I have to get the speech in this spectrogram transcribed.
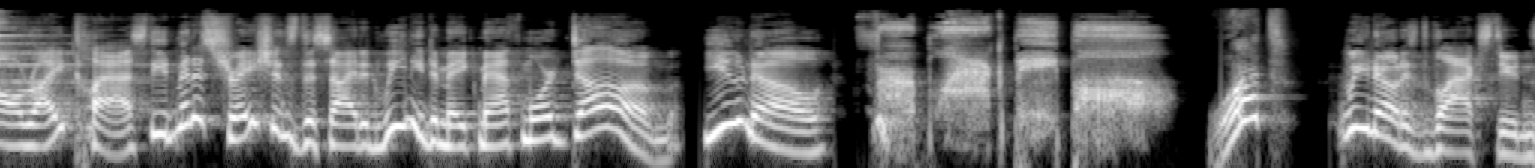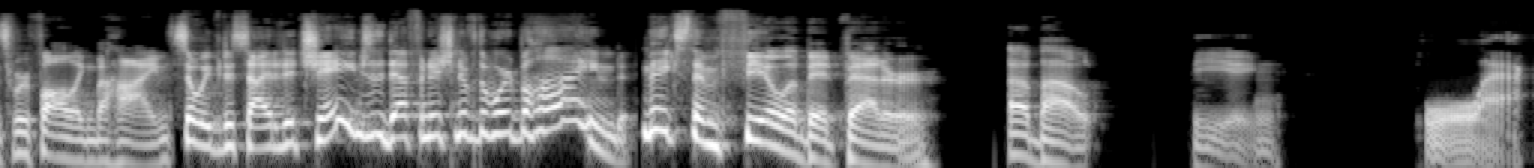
All right, class, the administration's decided we need to make math more dumb. You know, for black people. What? We noticed black students were falling behind, so we've decided to change the definition of the word behind. Makes them feel a bit better about being black.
